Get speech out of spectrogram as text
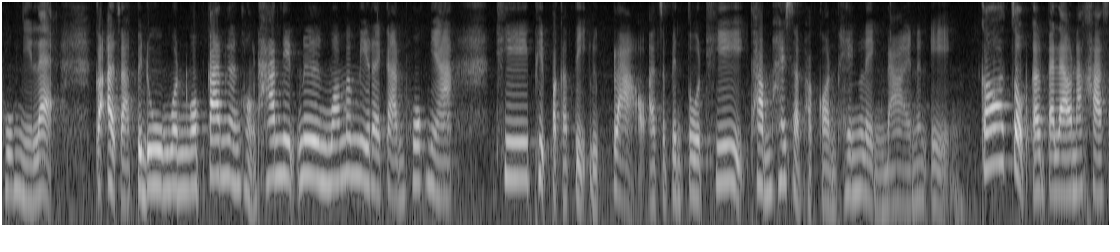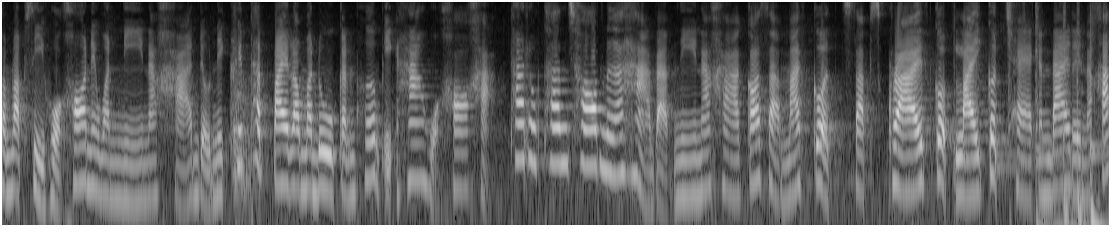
พวกนี้แหละ ก็อาจจะไปดูวนงบการเงินของท่านนิดนึง ว่ามันมีรายการพวกนี้ที่ผิดปกติหรือเปล่า อาจจะเป็นตัวที่ทำให้สรรพากรเพ่งเล็งได้นั่นเอง ก็จบกันไปแล้วนะคะสำหรับ 4 หัวข้อในวันนี้นะคะ เดี๋ยวในคลิปถัดไปเรามาดูกันเพิ่มอีก 5 หัวข้อค่ะ ถ้าทุกท่านชอบเนื้อหาแบบนี้นะคะ ก็สามารถกด subscribe กดไลค์กดแชร์กันได้เลยนะคะ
